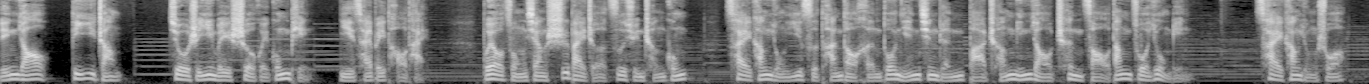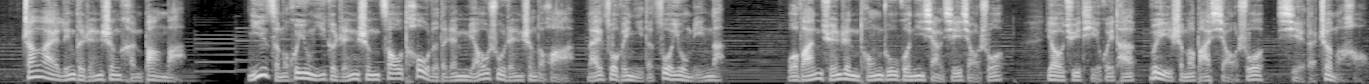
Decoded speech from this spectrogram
零幺第一章，就是因为社会公平，你才被淘汰。不要总向失败者咨询成功。蔡康永一次谈到很多年轻人把成名要趁早当座右铭。蔡康永说：“张爱玲的人生很棒吗？你怎么会用一个人生糟透了的人描述人生的话来作为你的座右铭呢？”我完全认同。如果你想写小说，要去体会他为什么把小说写得这么好。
